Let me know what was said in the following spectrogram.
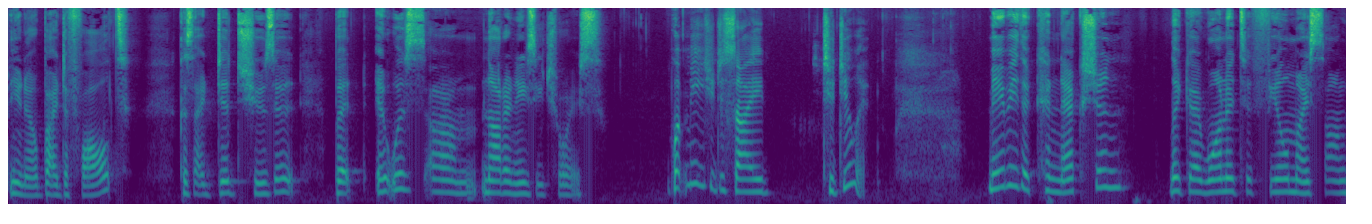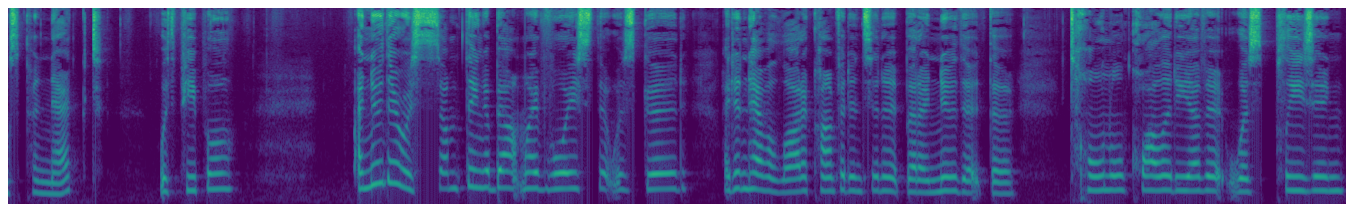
you know, by default, because I did choose it, but it was um, not an easy choice. What made you decide to do it? Maybe the connection, like I wanted to feel my songs connect with people. I knew there was something about my voice that was good. I didn't have a lot of confidence in it, but I knew that the tonal quality of it was pleasing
